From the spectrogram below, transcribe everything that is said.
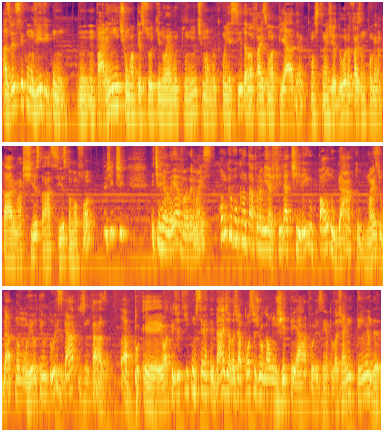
Às vezes você convive com um, um parente, uma pessoa que não é muito íntima, muito conhecida, ela faz uma piada constrangedora, faz um comentário machista, racista, homofóbico. A gente gente releva, né? Mas como que eu vou cantar para minha filha? Atirei o pau no gato, mas o gato não morreu. Eu tenho dois gatos em casa. Ah, é, eu acredito que com certa idade ela já possa jogar um GTA, por exemplo. Ela já entenda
